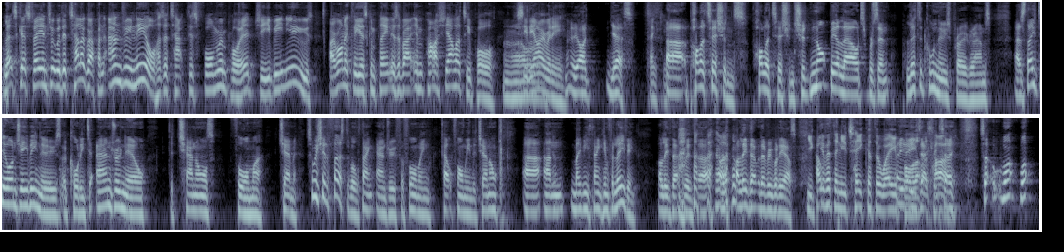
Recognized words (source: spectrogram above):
Let's get straight into it with the Telegraph. And Andrew Neil has attacked his former employer, GB News. Ironically, his complaint is about impartiality, Paul. Uh, See the irony? I, yes. Thank you. Uh, politicians, politicians should not be allowed to present political news programmes as they do on GB News, according to Andrew Neil, the channel's former chairman. So we should first of all thank Andrew for forming, help forming the channel, uh, and yep. maybe thank him for leaving. I'll leave that with uh, I'll, I'll, leave that with everybody else. You Help... giveth and you taketh away, Paul. Exactly. So, so what? What?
